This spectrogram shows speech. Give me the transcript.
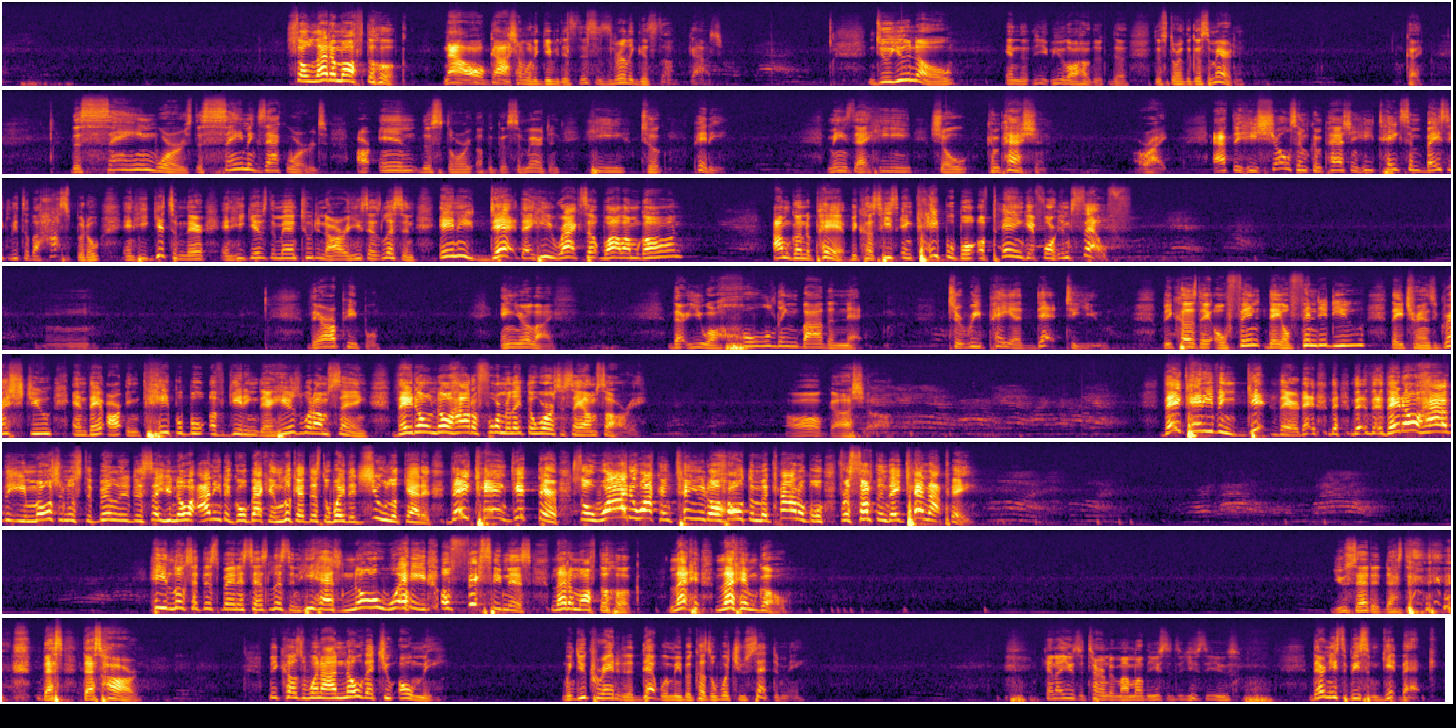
So let him off the hook. Now, oh gosh, I want to give you this. This is really good stuff. Gosh. Do you know, and you, you all heard the, the, the story of the Good Samaritan? Okay. The same words, the same exact words are in the story of the Good Samaritan. He took pity, means that he showed compassion. All right. After he shows him compassion, he takes him basically to the hospital and he gets him there and he gives the man two denarii. He says, Listen, any debt that he racks up while I'm gone, I'm going to pay it because he's incapable of paying it for himself. Mm. There are people in your life that you are holding by the neck to repay a debt to you because they, offend, they offended you, they transgressed you, and they are incapable of getting there. Here's what I'm saying they don't know how to formulate the words to say, I'm sorry. Oh, gosh, y'all. They can't even get there. They, they, they, don't have the emotional stability to say, you know what, I need to go back and look at this the way that you look at it. They can't get there. So why do I continue to hold them accountable for something they cannot pay? He looks at this man and says, Listen, he has no way of fixing this. Let him off the hook. Let him, let him go. You said it. That's, that's, that's hard. Because when I know that you owe me, when you created a debt with me because of what you said to me, can I use a term that my mother used to, used to use? There needs to be some get back.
